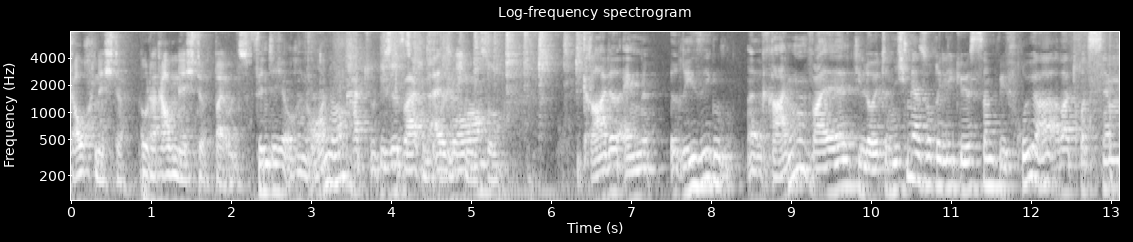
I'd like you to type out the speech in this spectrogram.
Rauchnächte oder Raunächte bei uns. Finde ich auch in Ordnung. Hat, wie gesagt, also so. gerade einen riesigen äh, Rang, weil die Leute nicht mehr so religiös sind wie früher, aber trotzdem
